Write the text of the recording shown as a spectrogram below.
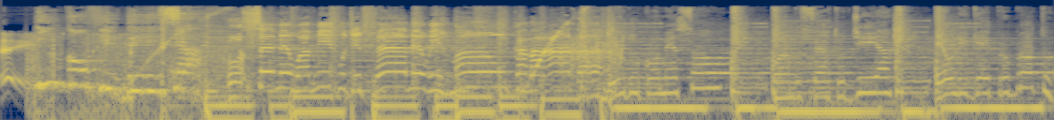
Rei. Inconfidência. Você, meu amigo de fé, meu irmão, camarada. Tudo começou quando certo dia eu liguei pro broto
